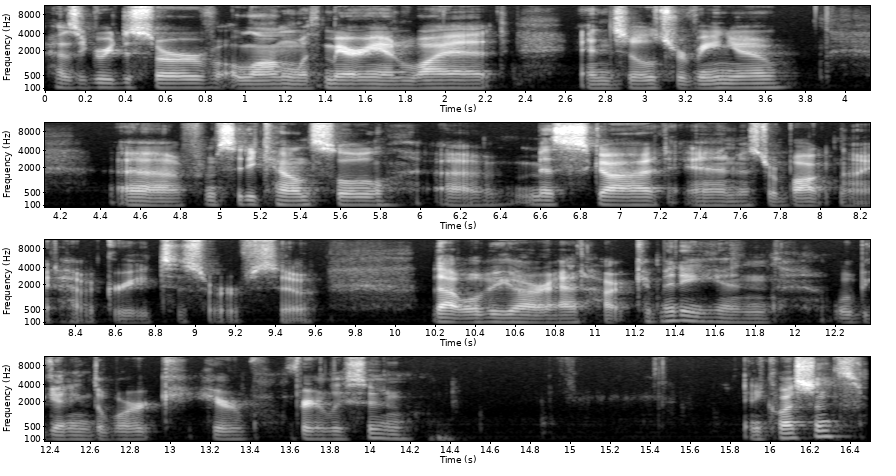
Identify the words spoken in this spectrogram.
has agreed to serve along with Marianne Wyatt and Jill Trevino. Uh, from City Council, uh, Ms. Scott and Mr. Bauknight have agreed to serve. So that will be our ad hoc committee, and we'll be getting to work here fairly soon. Any questions?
